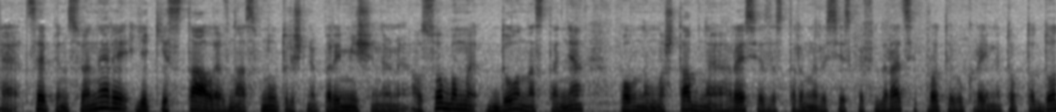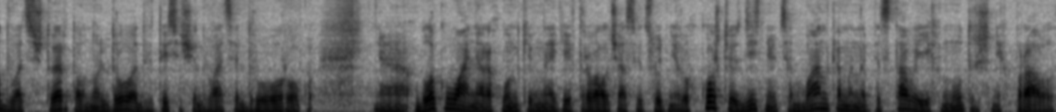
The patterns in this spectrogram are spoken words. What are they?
Е, Це пенсіонери, які стали в нас внутрішньо переміщеними особами до настання повномасштабної агресії зі сторони Російської Федерації проти України, тобто до 24.02.2022 року. Е, Блокування рахунків, на яких тривалий час відсутній рух коштів, здійснюється банками на підставі їх внутрішніх правил.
